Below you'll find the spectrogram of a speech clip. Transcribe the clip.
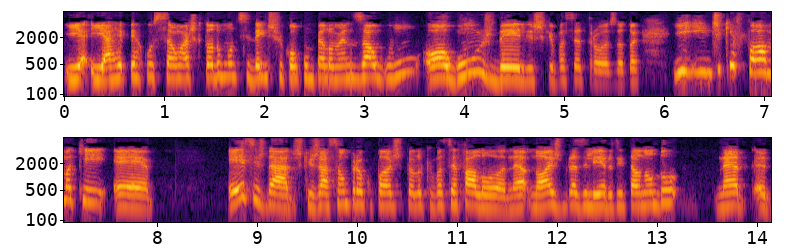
e, e a repercussão, acho que todo mundo se identificou com pelo menos algum ou alguns deles que você trouxe, doutor. E, e de que forma que é, esses dados, que já são preocupantes pelo que você falou, né? Nós brasileiros, então, não do né, é,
